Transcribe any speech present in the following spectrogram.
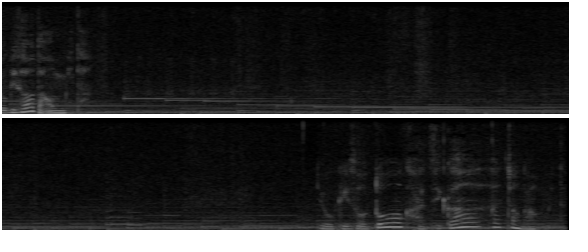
여기서 나옵니다. 여기서도 가지가 살짝 나옵니다.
